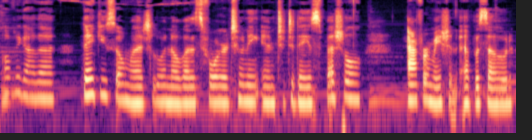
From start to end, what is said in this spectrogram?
Obrigada. Thank you so much, Lua Novas, for tuning in to today's special affirmation episode.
